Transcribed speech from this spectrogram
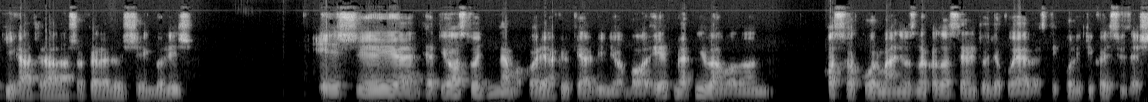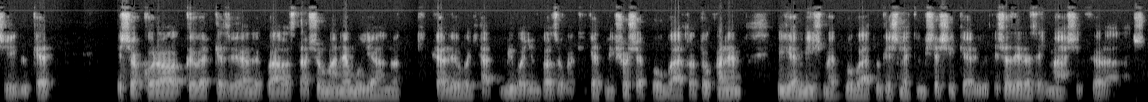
kihátrálás a felelősségből is, és jelentheti azt, hogy nem akarják ők elvinni a balhét, mert nyilvánvalóan azt, ha kormányoznak, az azt jelenti, hogy akkor elvesztik politikai szüzességüket, és akkor a következő elnökválasztáson már nem úgy állnak elő, hogy hát mi vagyunk azok, akiket még sose próbáltatok, hanem igen, mi is megpróbáltuk, és nekünk se sikerült, és azért ez egy másik felállás.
